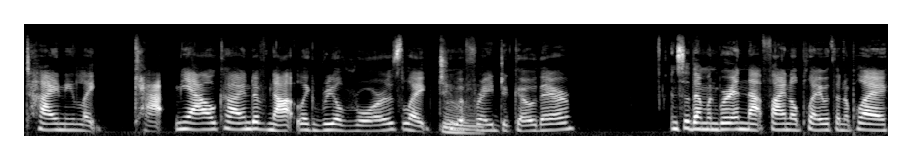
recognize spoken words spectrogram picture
tiny, like cat meow kind of, not like real roars, like too Mm. afraid to go there. And so then when we're in that final play within a play,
